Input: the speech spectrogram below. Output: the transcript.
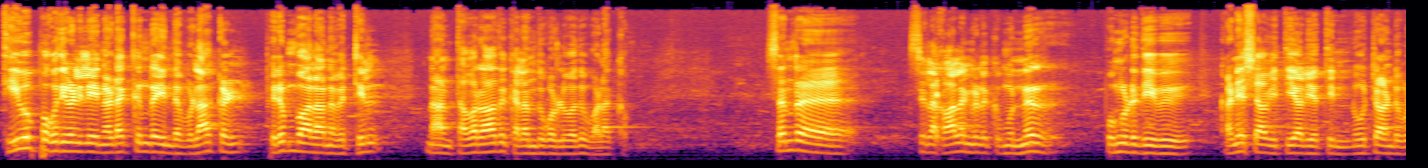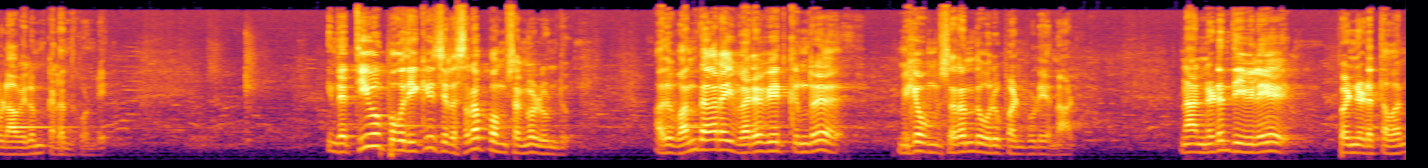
தீவு பகுதிகளிலே நடக்கின்ற இந்த விழாக்கள் பெரும்பாலானவற்றில் நான் தவறாது கலந்து கொள்வது வழக்கம். சென்ற சில காலங்களுக்கு முன்னர் புங்குடுதீவு கணேசா வித்தியாலயத்தின் நூற்றாண்டு விழாவிலும் கலந்து கொண்டேன். இந்த தீவு பகுதிக்கு சில சிறப்பம்சங்கள் உண்டு. அது வந்தாரை வரவேற்கின்ற மிகவும் சிறந்த ஒரு பண்புடைய நாள். நான் நெடுந்தீவிலே பெண்ணெடுத்தவன்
